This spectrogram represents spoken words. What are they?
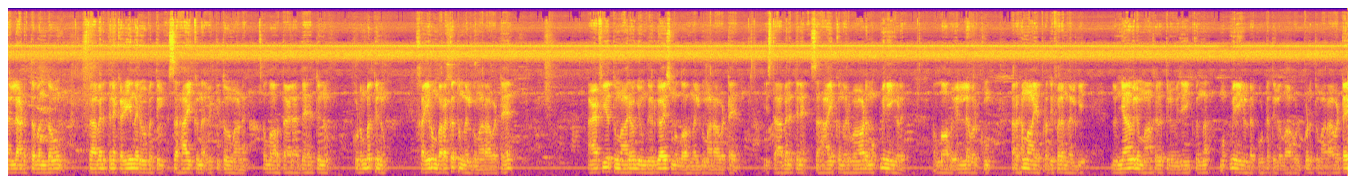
നല്ല അടുത്ത ബന്ധവും സ്ഥാപനത്തിന് കഴിയുന്ന രൂപത്തിൽ സഹായിക്കുന്ന വ്യക്തിത്വവുമാണ് അള്ളാഹു താല അദ്ദേഹത്തിനും കുടുംബത്തിനും ഹൈറും പറക്കത്തും നൽകുമാറാവട്ടെ. ആഫിയത്തും ആരോഗ്യവും ദീർഘായുസും അള്ളാഹു നൽകുമാറാവട്ടെ. ഈ സ്ഥാപനത്തിനെ സഹായിക്കുന്ന ഒരുപാട് മുക്മിനീങ്ങൾ അള്ളാഹു എല്ലാവർക്കും അർഹമായ പ്രതിഫലം നൽകി ദുന്യാവിലും ആഹ്ലത്തിലും വിജയിക്കുന്ന മുക്മിനീങ്ങളുടെ കൂട്ടത്തിൽ അള്ളാഹു ഉൾപ്പെടുത്തുമാറാവട്ടെ.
